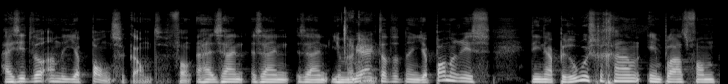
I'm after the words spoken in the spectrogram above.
Hij zit wel aan de Japanse kant. Van, hij zijn, zijn, zijn, je merkt dat het een Japanner is die naar Peru is gegaan. In plaats van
